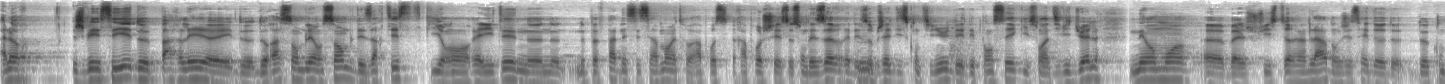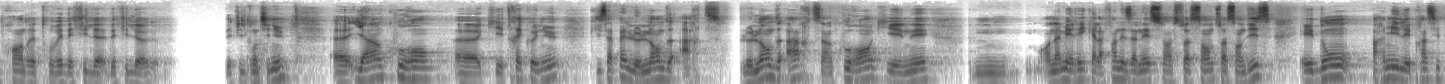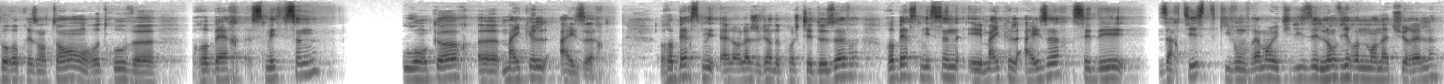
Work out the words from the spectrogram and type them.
Alors, je vais essayer de parler euh, et de, de rassembler ensemble des artistes qui, en réalité, ne, ne- ne peuvent pas nécessairement être rappro- rapprochés. Ce sont des œuvres et des Mm. objets discontinus, des, des pensées qui sont individuelles. Néanmoins, euh, bah, je suis historien de l'art, donc j'essaye de, de- de comprendre et de trouver des fils, des fils, des fils continus. Euh, Il y a un courant euh, qui est très connu, qui s'appelle le land art. Le land art, c'est un courant qui est né en Amérique à la fin des années 60-70 et dont parmi les principaux représentants, on retrouve euh, Robert Smithson ou encore euh, Michael Heiser. Robert alors là je viens de projeter deux œuvres. Robert Smithson et Michael Heiser, c'est des artistes qui vont vraiment utiliser l'environnement naturel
